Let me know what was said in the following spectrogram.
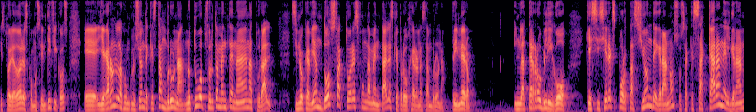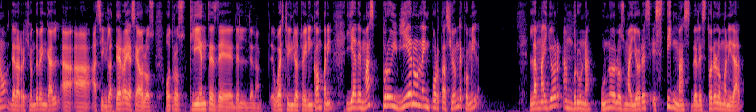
historiadores como científicos, eh, llegaron a la conclusión de que esta hambruna no tuvo absolutamente nada de natural, sino que habían dos factores fundamentales que produjeron esta hambruna. Primero, Inglaterra obligó que se hiciera exportación de granos, o sea, que sacaran el grano de la región de Bengal a, hacia Inglaterra y hacia los otros clientes de la West India Trading Company, y además prohibieron la importación de comida. La mayor hambruna, uno de los mayores estigmas de la historia de la humanidad,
